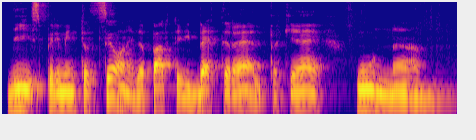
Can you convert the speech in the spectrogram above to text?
di sperimentazione da parte di BetterHelp, che è un um,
